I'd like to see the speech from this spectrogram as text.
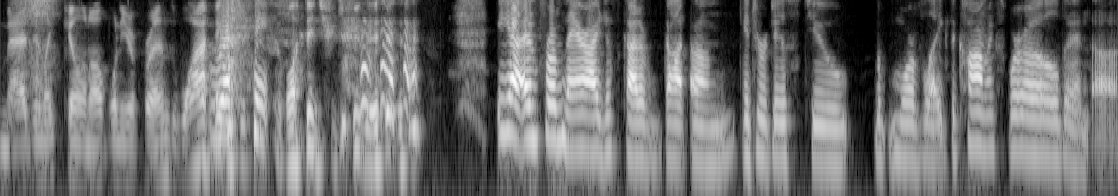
Imagine like killing off one of your friends. Why? Right. Why did you do this? yeah and from there i just kind of got um introduced to more of like the comics world and uh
